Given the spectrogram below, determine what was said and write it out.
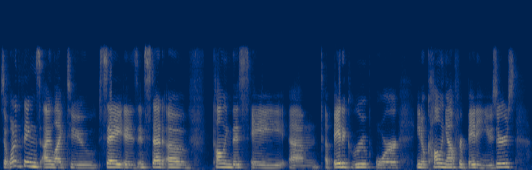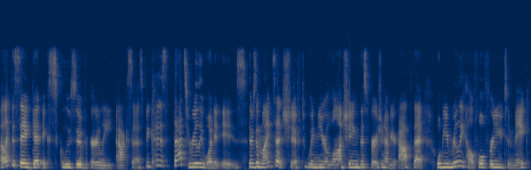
So, one of the things I like to say is instead of calling this a, um, a beta group or you know calling out for beta users, I like to say get exclusive early access because that's really what it is. There's a mindset shift when you're launching this version of your app that will be really helpful for you to make.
